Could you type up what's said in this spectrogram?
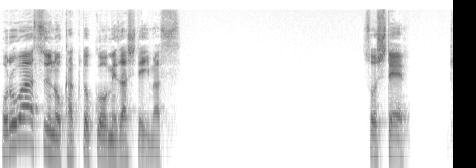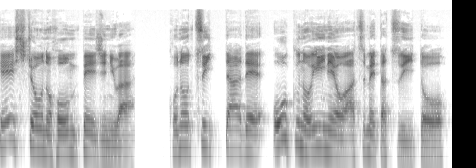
フォロワー数の獲得を目指しています。そして、警視庁のホームページには、このツイッターで多くのいいねを集めたツイートを、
